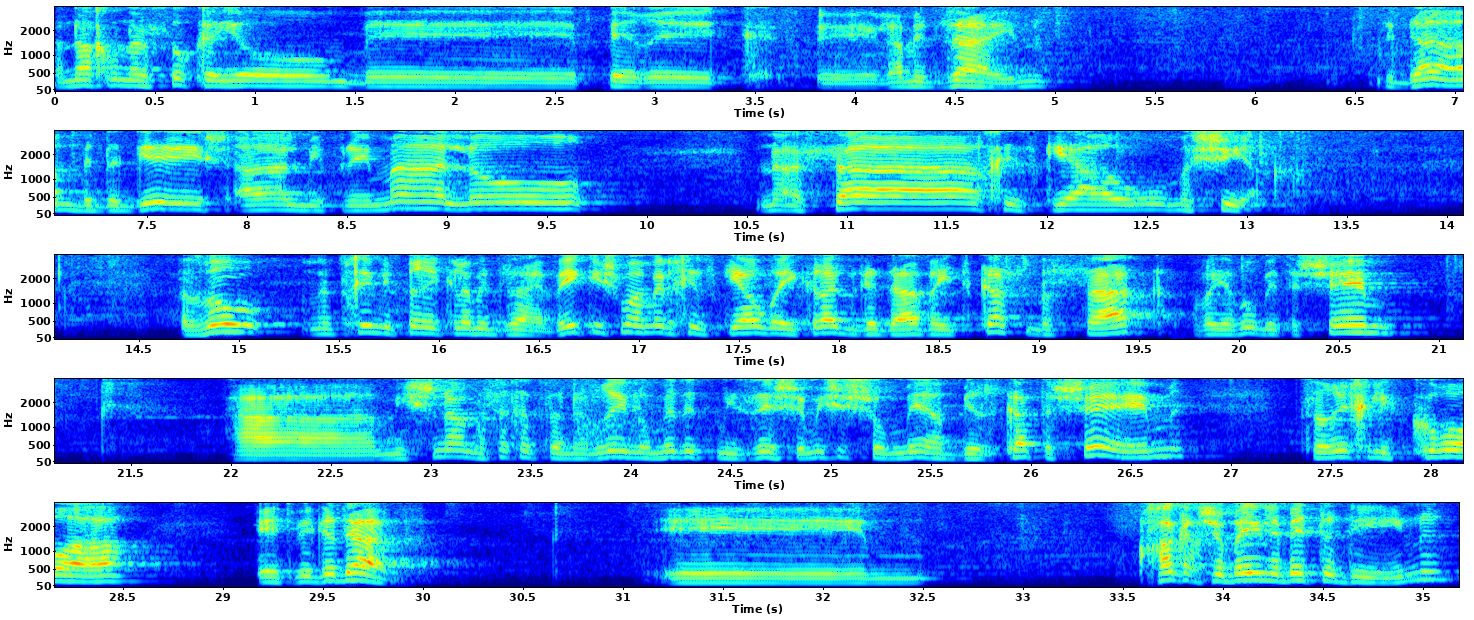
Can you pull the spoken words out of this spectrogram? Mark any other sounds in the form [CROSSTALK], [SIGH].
אנחנו נעסוק היום בפרק אה, ל"ז, וגם בדגש על מפני מה לא נעשה חזקיהו משיח. אז בואו נתחיל מפרק ל"ז. ויהי כשמוע המלך חזקיהו ויקרא את בגדיו ויתכס בשק ויבוא בית השם. המשנה, מסכת סנהדרין, לומדת מזה שמי ששומע ברכת השם צריך לקרוע את בגדיו. אמ, אחר כך כשבאים לבית הדין,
